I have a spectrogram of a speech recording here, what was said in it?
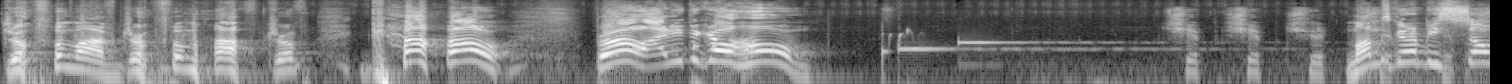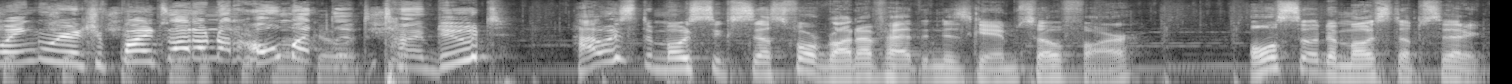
drop him off, drop him off, drop... Go! Bro, I need to go home! Chip chip chip. Mom's chip, gonna be chip, so chip, angry when she chip, finds chip, out I'm not chip, home at the chip. time, dude! How is the most successful run I've had in this game so far? Also the most upsetting.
